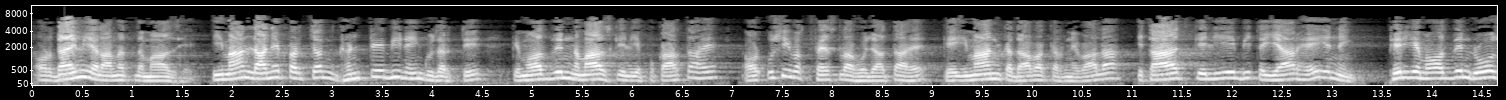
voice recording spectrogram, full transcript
اور دائمی علامت نماز ہے۔ ایمان لانے پر چند گھنٹے بھی نہیں گزرتے کہ معذن نماز کے لیے پکارتا ہے اور اسی وقت فیصلہ ہو جاتا ہے کہ ایمان کا دعویٰ کرنے والا اطاعت کے لیے بھی تیار ہے یا نہیں۔ پھر یہ معذن روز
